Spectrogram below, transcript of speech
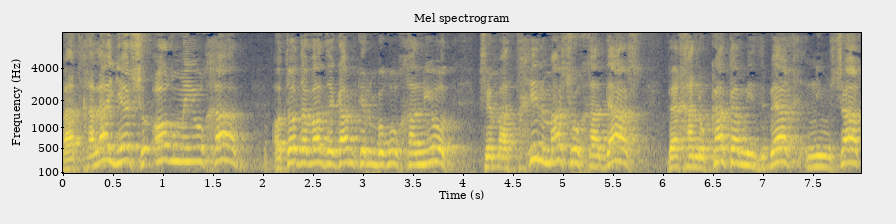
בהתחלה יש אור מיוחד. אותו דבר זה גם כן ברוחניות. כשמתחיל משהו חדש וחנוכת המזבח נמשך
